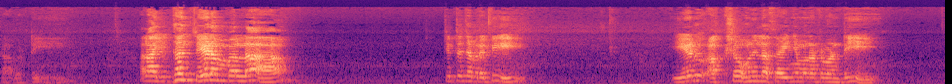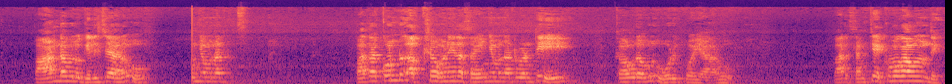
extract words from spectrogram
కాబట్టి అలా యుద్ధం చేయడం వల్ల చిట్ట చివరికి ఏడు అక్షౌహిణుల సైన్యం ఉన్నటువంటి పాండవులు గెలిచారు. పదకొండు అక్షౌహిణుల సైన్యం ఉన్నటువంటి కౌరవులు ఓడిపోయారు. వారి సంఖ్య ఎక్కువగా ఉంది.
